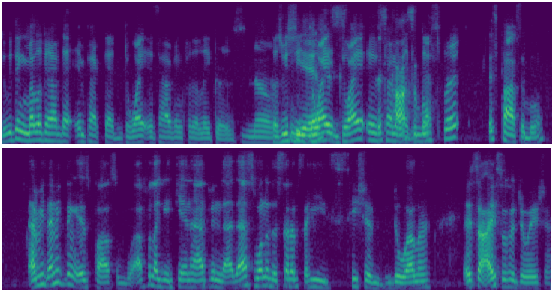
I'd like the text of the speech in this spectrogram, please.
Do we think Melo can have that impact that Dwight is having for the Lakers? No. Because we see Yeah. Dwight. Dwight is kind of like desperate. It's possible. Every anything is possible. I feel like it can happen. That, that's one of the setups that he's he should do well in. It's an ISO situation.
